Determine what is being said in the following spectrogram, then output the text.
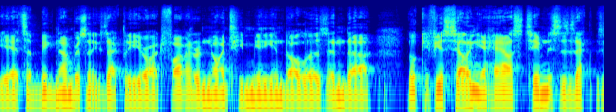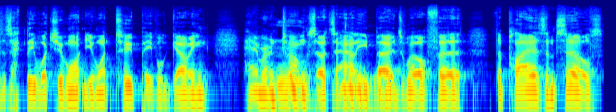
Yeah, it's a big number, isn't it? Exactly. You're right. Five hundred ninety million dollars. And uh, look, if you're selling your house, Tim, this is exactly what you want. You want two people going hammer and tong. So it's only bodes well for the players themselves.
